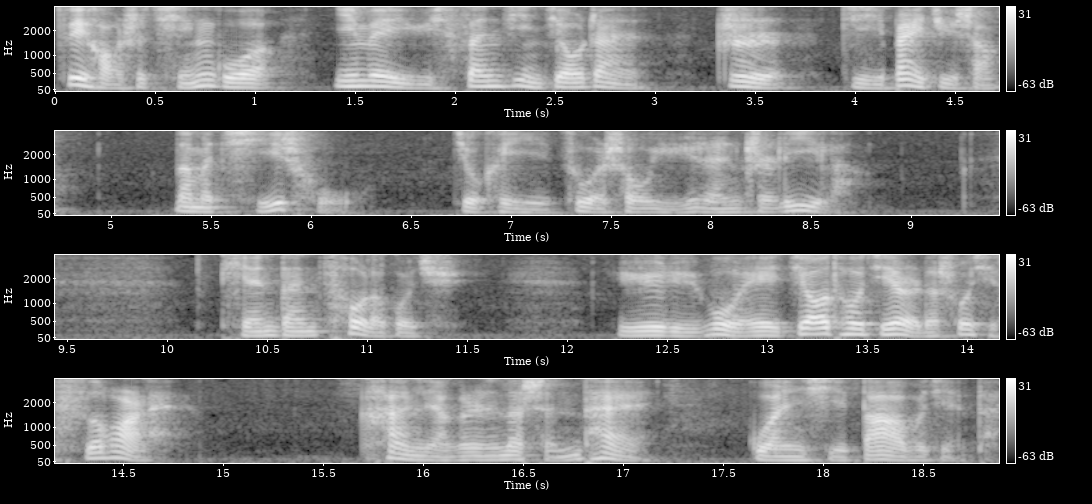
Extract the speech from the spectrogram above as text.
最好是秦国因为与三晋交战致几败俱伤，那么齐楚就可以坐收渔人之利了。田丹凑了过去，与吕不韦交头接耳的说起私话来。看两个人的神态，关系大不简单。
